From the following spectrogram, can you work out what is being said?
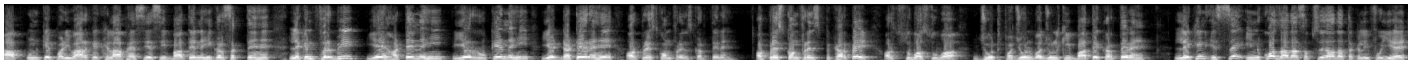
आप उनके परिवार के खिलाफ ऐसी ऐसी बातें नहीं कर सकते हैं। लेकिन फिर भी ये हटे नहीं, ये रुके नहीं, ये डटे रहें और प्रेस कॉन्फ्रेंस करते रहें। और प्रेस कॉन्फ्रेंस कर पे और सुबह सुबह झूठ फजूल वजूल की बातें करते रहें। लेकिन इससे इनको ज़्यादा, सबसे ज़्यादा तकलीफ़ हुई है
